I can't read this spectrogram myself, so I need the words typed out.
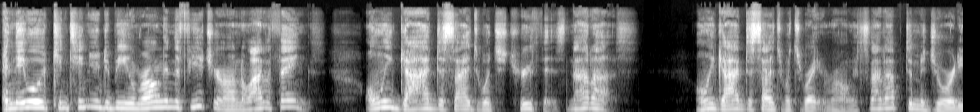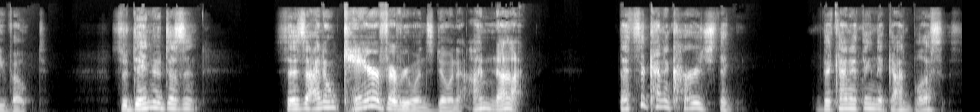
And they will continue to be wrong in the future on a lot of things. Only God decides what's truth is, not us. Only God decides what's right and wrong. It's not up to majority vote. So Daniel doesn't says, I don't care if everyone's doing it. I'm not. That's the kind of courage that the kind of thing that God blesses.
